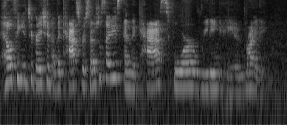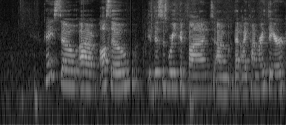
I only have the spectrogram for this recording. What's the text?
Healthy Integration of the KAS for Social Studies, and the KAS for Reading and Writing. Okay, so um, also this is where you can find um, that icon right there,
